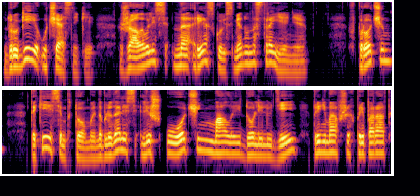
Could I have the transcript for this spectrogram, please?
Другие участники жаловались на резкую смену настроения. Впрочем, такие симптомы наблюдались лишь у очень малой доли людей, принимавших препарат,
